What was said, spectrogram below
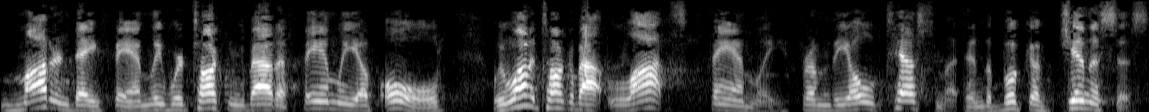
modern day family. We're talking about a family of old. We want to talk about Lot's family from the Old Testament and the book of Genesis.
